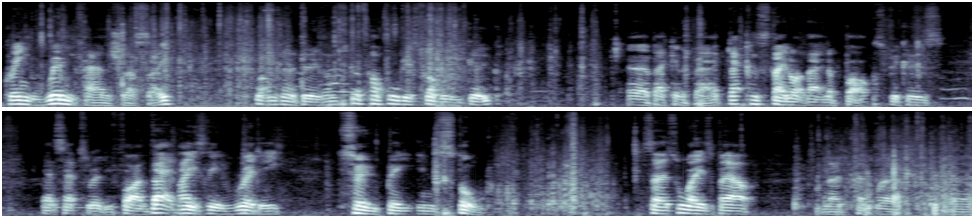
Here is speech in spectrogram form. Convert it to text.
green rim fans, should I say. What I'm going to do is I'm just going to pop all this gobbledygook uh, back in the bag. That can stay like that in a box because that's absolutely fine. That basically is ready to be installed. So it's always about, know, prep work, uh,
